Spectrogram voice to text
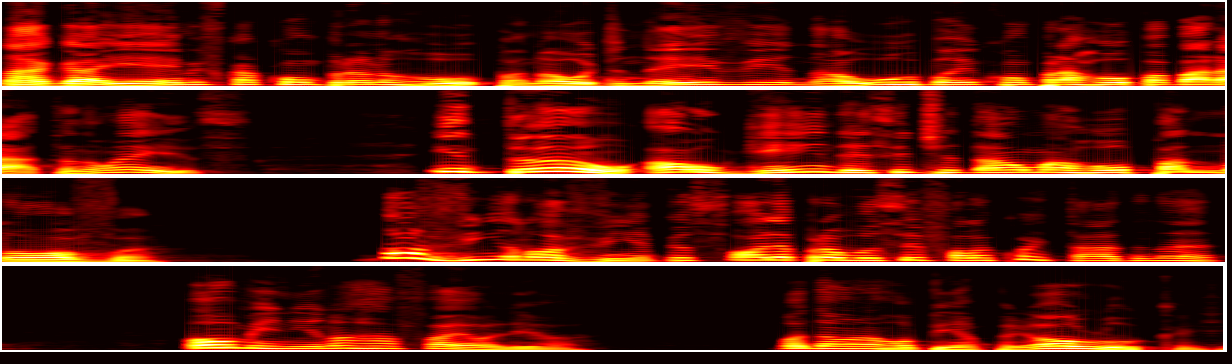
na HM ficar comprando roupa, na Old Navy, na Urban e comprar roupa barata. Não é isso. Então, alguém decide te dar uma roupa nova novinha, novinha. A pessoa olha para você e fala, coitado, né? Ó o menino, o Rafael ali, ó. Vou dar uma roupinha para ele. Ó o Lucas.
